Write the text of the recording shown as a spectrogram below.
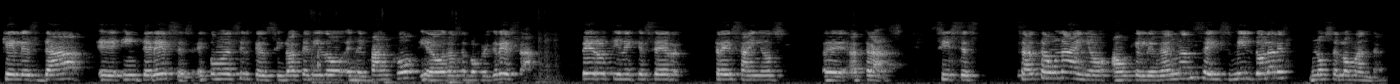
que les da eh, intereses. Es como decir que si lo ha tenido en el banco y ahora se lo regresa, pero tiene que ser tres años eh, atrás. Si se salta un año, aunque le vengan 6 mil dólares, no se lo mandan.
